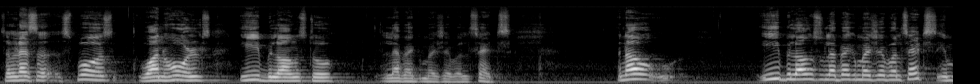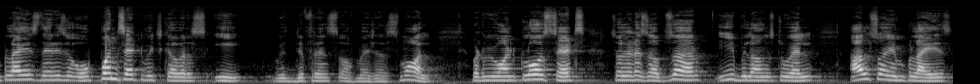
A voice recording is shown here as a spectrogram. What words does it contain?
so let us uh, suppose one holds E belongs to Lebesgue measurable sets. Now, E belongs to Lebesgue measurable sets implies there is a open set which covers E with difference of measure small, but we want closed sets. So, let us observe E belongs to L also implies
